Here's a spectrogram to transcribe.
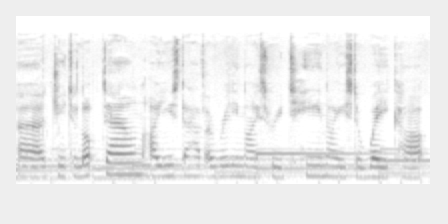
uh, due to lockdown. I used to have a really nice routine. I used to wake up,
